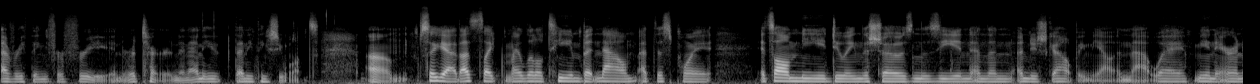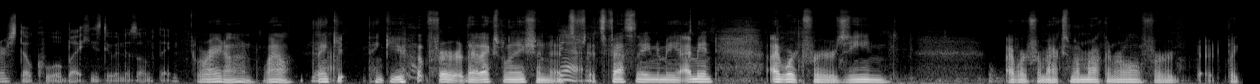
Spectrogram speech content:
everything for free in return and any anything she wants. Um, so yeah, that's like my little team. But now at this point, it's all me doing the shows and the zine, and then Anushka helping me out in that way. Me and Aaron are still cool, but he's doing his own thing. Right on. Wow. Thank Yeah. you. Thank you for that explanation. It's Yeah. it's fascinating to me. I mean, I worked for Zine. I worked for Maximum Rock and Roll for uh, like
